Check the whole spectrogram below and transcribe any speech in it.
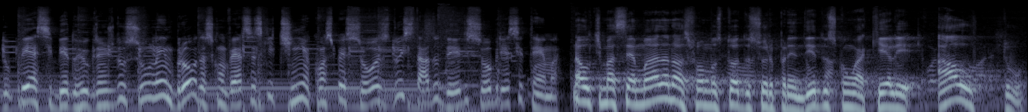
do PSB do Rio Grande do Sul, lembrou das conversas que tinha com as pessoas do estado dele sobre esse tema. Na última semana, nós fomos todos surpreendidos com aquele alto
